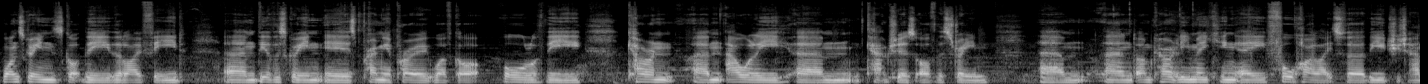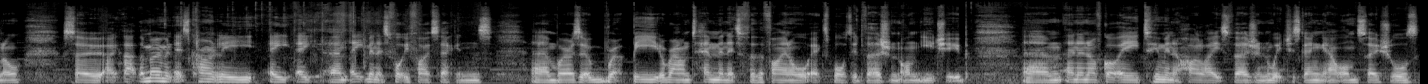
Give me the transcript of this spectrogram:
One screen's got the the live feed. Um, the other screen is Premiere Pro, where I've got all of the current um, hourly um, captures of the stream. Um, and I'm currently making a full highlights for the YouTube channel. So I, at the moment, it's currently eight eight um, eight minutes forty five seconds, um, whereas it will be around ten minutes for the final exported version on YouTube. Um, and then I've got a two minute highlights version, which is going out on socials.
